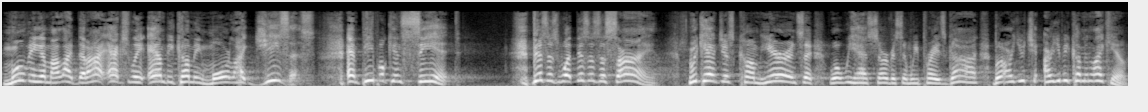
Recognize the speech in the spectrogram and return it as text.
moving in my life, that I actually am becoming more like Jesus. And people can see it. This is what, this is a sign. We can't just come here and say, well, we had service and we praise God, but are you, are you becoming like Him?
